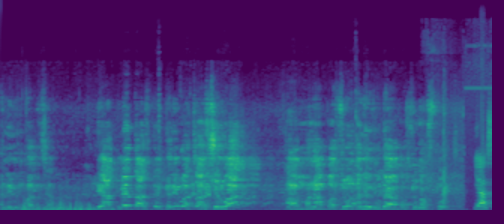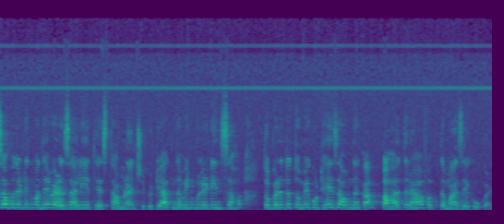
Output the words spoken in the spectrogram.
आणि मग जा. ही आत्मीयता असते गरीबाचा आशीर्वाद हा मनापासून आणि हृदयापासून असतो. यासह बुलेटिनमध्ये वेळ झाली इथेच थांबण्याची भेटूयात नवीन बुलेटिनसह तोपर्यंत तुम्ही कुठेही जाऊ नका पाहत रहा फक्त माझे कोकण.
